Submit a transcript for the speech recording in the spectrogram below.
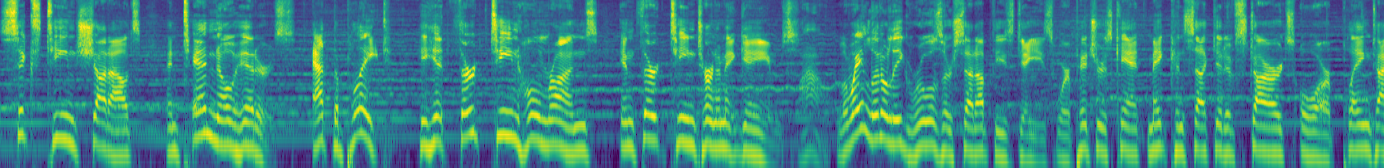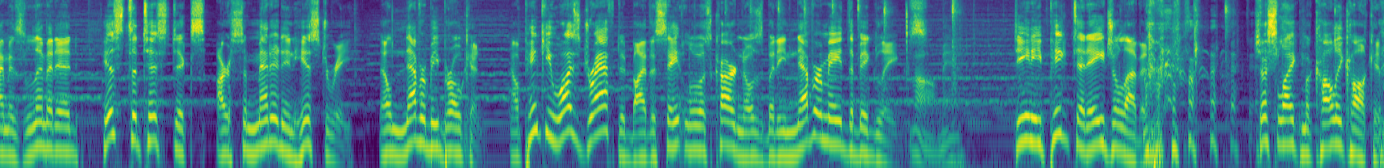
16 shutouts, and 10 no hitters. At the plate, he hit 13 home runs in 13 tournament games. Wow. The way Little League rules are set up these days, where pitchers can't make consecutive starts or playing time is limited, his statistics are cemented in history. They'll never be broken. Now, Pinky was drafted by the St. Louis Cardinals, but he never made the big leagues. Oh man. Dean, he peaked at age 11, just like Macaulay Culkin.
